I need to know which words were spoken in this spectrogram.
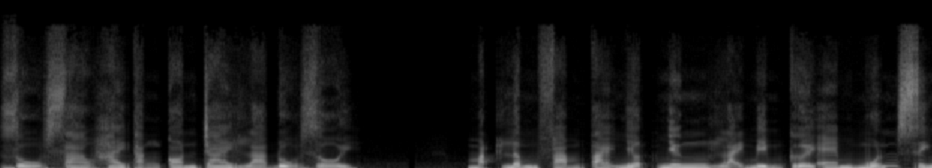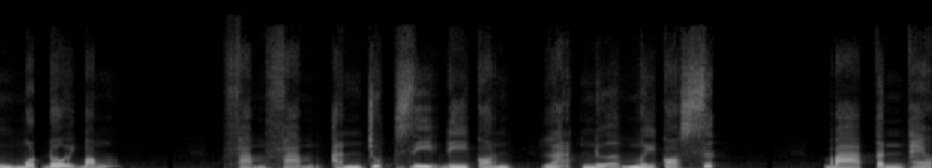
Dù sao hai thằng con trai là đủ rồi. Mặt Lâm Phàm tái nhợt nhưng lại mỉm cười em muốn sinh một đội bóng. Phàm phàm ăn chút gì đi con, lát nữa mới có sức. Bà Tần theo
